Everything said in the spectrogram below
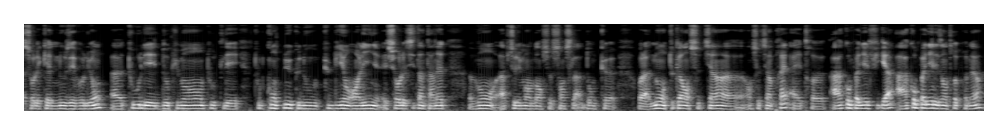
sur lesquels nous évoluons. Tous les documents, toutes les, tout le contenu que nous publions en ligne et sur le site internet vont absolument dans ce sens-là. Donc euh, voilà, nous en tout cas, on se tient, on se tient prêt à être, à accompagner le FIGA, à accompagner les entrepreneurs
